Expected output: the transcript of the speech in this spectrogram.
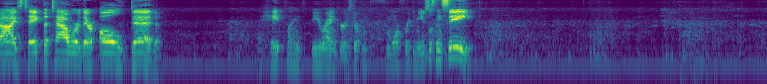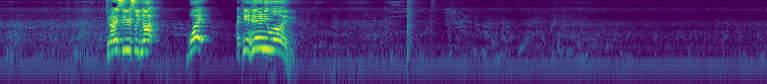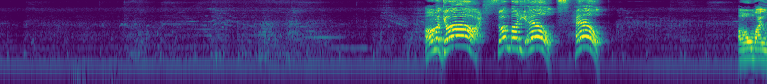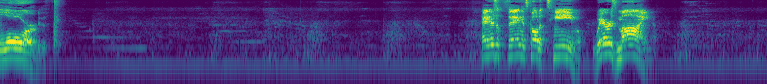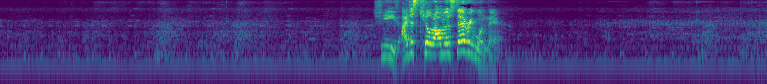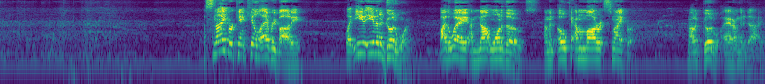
Guys, take the tower. They're all dead. I hate playing B rankers. They're more freaking useless than C. Can I seriously not? What? I can't hit anyone! Help! Oh my lord. Hey, there's a thing, it's called a team. Where's mine? Jeez, I just killed almost everyone there. Sniper can't kill everybody. Like, e- even a good one. By the way, I'm not one of those. I'm an okay, I'm a moderate sniper. Not a good one. And I'm gonna die.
